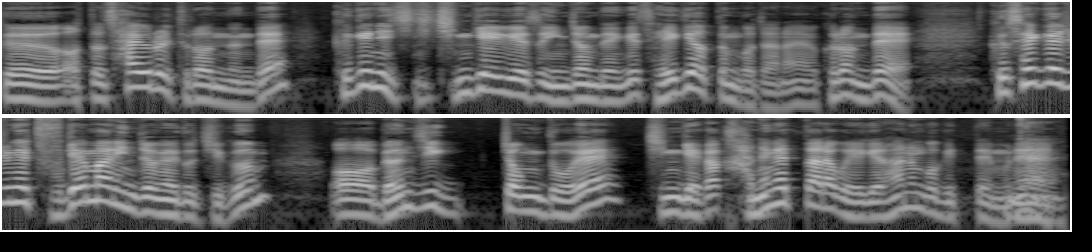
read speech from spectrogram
그 어떤 사유를 들었는데 그게 이제 징계위에서 인정된 게 세 개였던 거잖아요. 그런데 그 세 개 중에 두 개만 인정해도 지금 어 면직 정도의 징계가 가능했다라고 얘기를 하는 거기 때문에 네.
